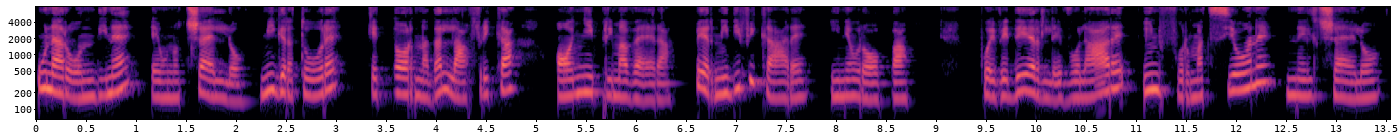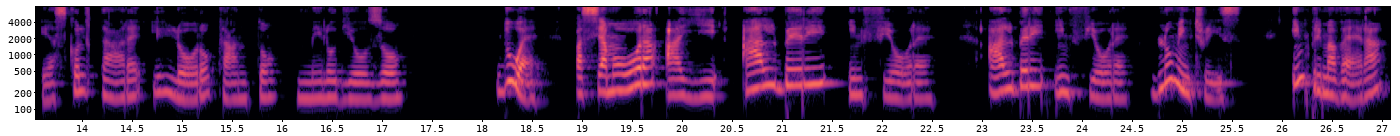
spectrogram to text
Una rondine è un uccello migratore che torna dall'Africa ogni primavera per nidificare in Europa. Puoi vederle volare in formazione nel cielo e ascoltare il loro canto melodioso. 2. Passiamo ora agli alberi in fiore. Alberi in fiore, blooming trees. In primavera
